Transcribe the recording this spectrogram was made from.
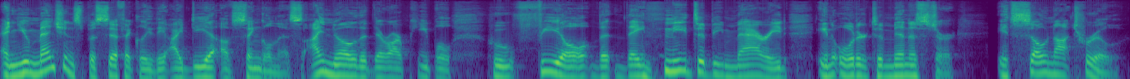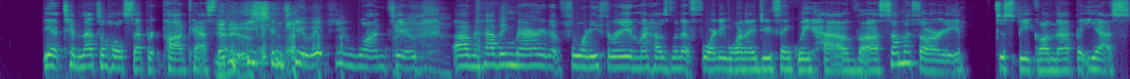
and you mentioned specifically the idea of singleness. I know that there are people who feel that they need to be married in order to minister. It's so not true. Yeah, Tim, that's a whole separate podcast that we can do if you want to. Um, having married at 43 and my husband at 41, I do think we have uh, some authority to speak on that. But yes,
